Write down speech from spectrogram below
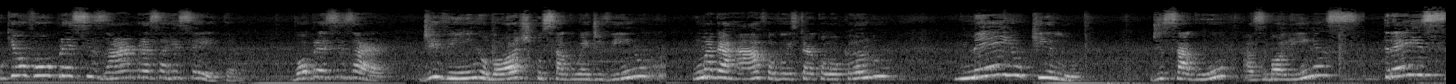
O que eu vou precisar para essa receita? Vou precisar de vinho, lógico, sagu é de vinho. Uma garrafa, vou estar colocando meio quilo de sagu, as bolinhas. Três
